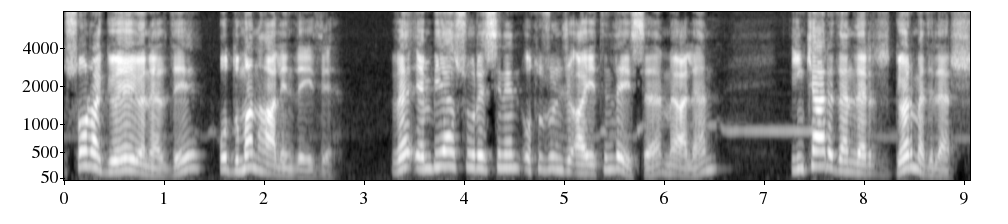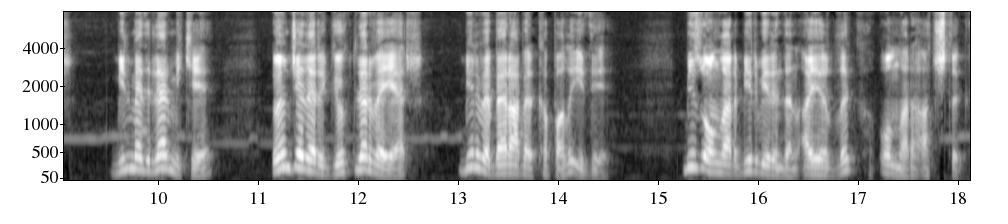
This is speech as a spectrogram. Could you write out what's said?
sonra göğe yöneldi, o duman halindeydi. Ve Enbiya suresinin 30. ayetinde ise mealen İnkar edenler görmediler, bilmediler mi ki önceleri gökler ve yer bir ve beraber kapalı idi. Biz onları birbirinden ayırdık, onları açtık.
